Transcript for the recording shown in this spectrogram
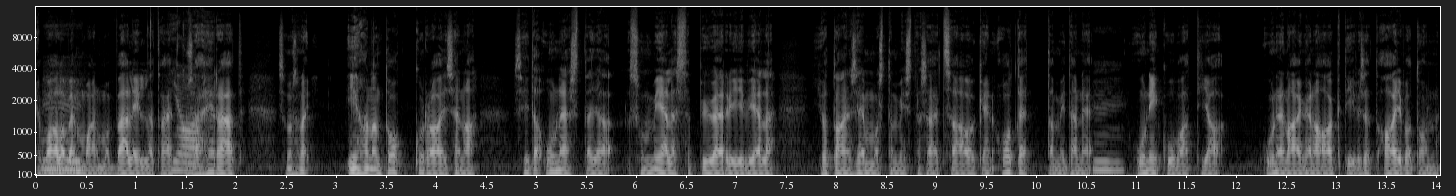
ja mm. valvemaailman mm. välillä. Tai että kun sä heräät semmoisena ihanan tokkuraisena siitä unesta ja sun mielessä pyörii vielä jotain semmoista, mistä sä et saa oikein otetta, mitä ne mm. unikuvat ja unen aikana aktiiviset aivot on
